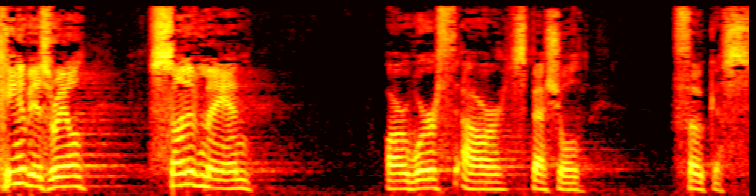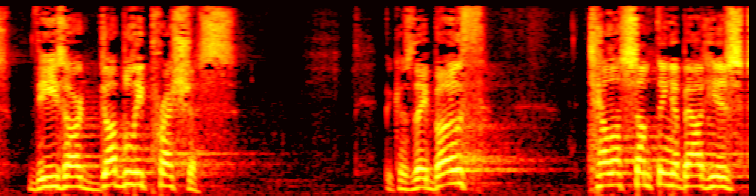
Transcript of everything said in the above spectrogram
King of Israel, Son of Man, are worth our special focus. These are doubly precious because they both tell us something about His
